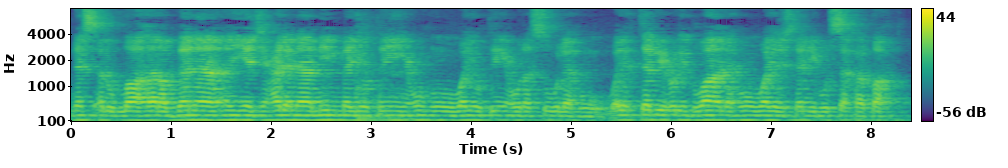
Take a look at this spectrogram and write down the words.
نسأل الله ربنا أن يجعلنا ممن يطيعه ويطيع رسوله ويتبع رضوانه ويجتنب سخطه.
